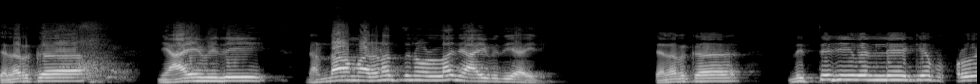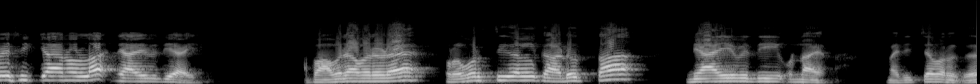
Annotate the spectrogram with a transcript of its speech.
ചിലർക്ക് ന്യായവിധി രണ്ടാം മരണത്തിനുള്ള ന്യായവിധിയായിരിക്കും. ചിലർക്ക് നിത്യജീവനിലേക്ക് പ്രവേശിക്കാനുള്ള ന്യായവിധിയായിരിക്കും. അപ്പൊ അവരവരുടെ പ്രവൃത്തികൾക്കടുത്ത ന്യായവിധി ഉണ്ടായിരുന്നു മരിച്ചവർക്ക്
